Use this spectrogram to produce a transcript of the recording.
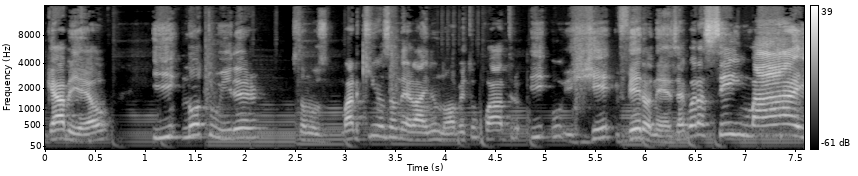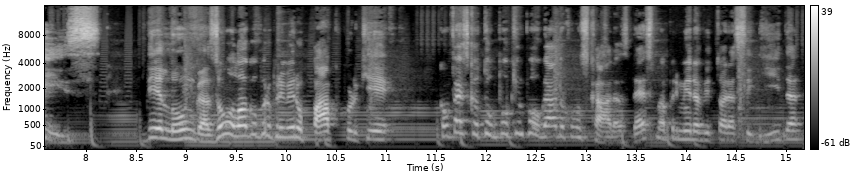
Gabriel. E no Twitter, somos Marquinhos Underline 984 e o G Veronese. Agora, sem mais delongas, vamos logo para o primeiro papo, porque confesso que eu estou um pouco empolgado com os caras. Décima primeira vitória seguida,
